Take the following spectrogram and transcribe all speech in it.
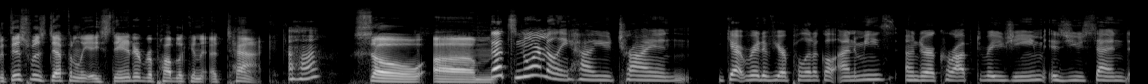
that this was definitely a standard Republican attack. Uh huh. So um That's normally how you try and get rid of your political enemies under a corrupt regime is you send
